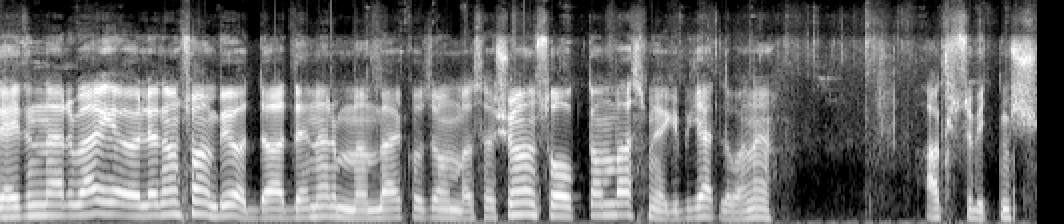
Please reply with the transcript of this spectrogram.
Zeytinler belki öğleden sonra bir daha denerim ben belki o zaman basar. Şu an soğuktan basmıyor gibi geldi bana. Aküsü bitmiş.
